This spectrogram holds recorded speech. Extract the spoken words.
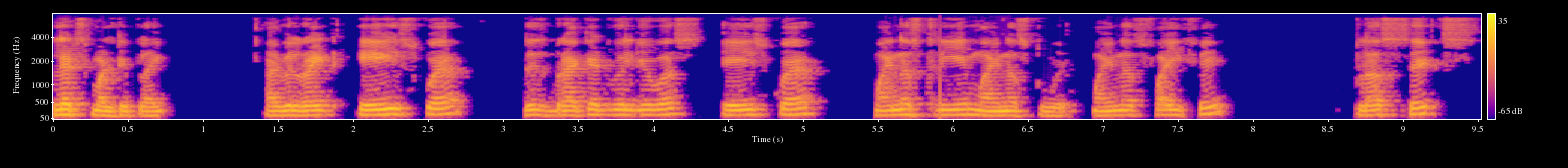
Let's multiply. I will write a square. This bracket will give us a square minus 3a minus 2a minus 5a plus 6.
